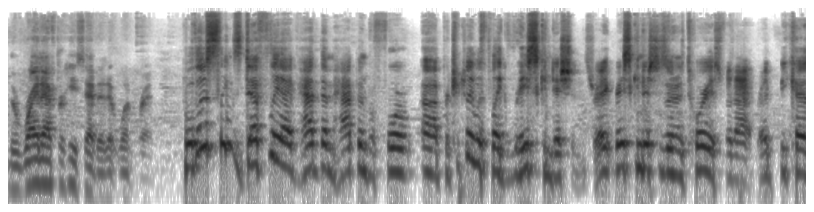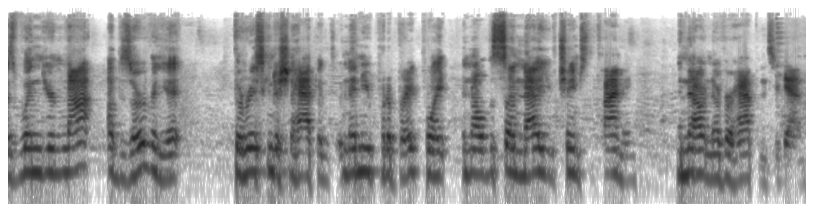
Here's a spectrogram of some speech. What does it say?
The right after he said it, it went red. Well, those things definitely I've had them happen before, uh, particularly with like race conditions, right? Race conditions are notorious for that, right? Because when you're not observing it, the race condition happens, and then you put a breakpoint, and all of a sudden now you've changed the timing, and now it never happens again,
